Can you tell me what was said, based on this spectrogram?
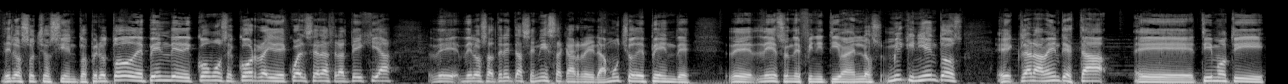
los 800. Pero todo depende de cómo se corra y de cuál sea la estrategia de, los atletas en esa carrera. Mucho depende de, eso en definitiva. En los 1500 eh, claramente está eh, Timothy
